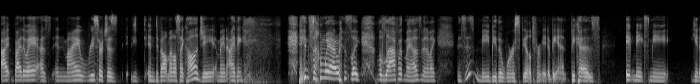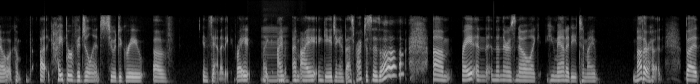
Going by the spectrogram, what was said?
I by the way, as in my research as in developmental psychology, I mean, I think in some way I was like would laugh with my husband. I'm like, this is maybe the worst field for me to be in because it makes me, you know, a, uh, hyper vigilant to a degree of insanity, right? Like, I'm am I engaging in best practices? Ah, um, right? And and then there's no like humanity to my motherhood, but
